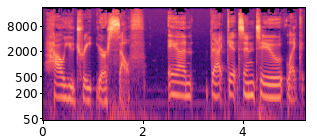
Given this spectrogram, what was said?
how you treat yourself. And that gets into like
